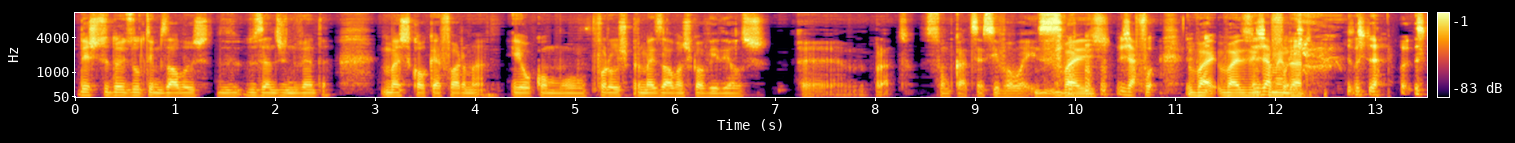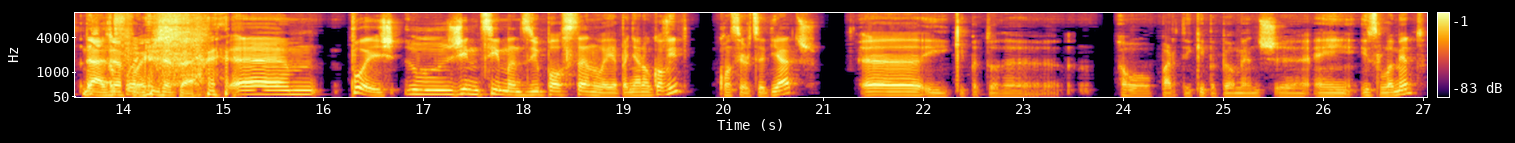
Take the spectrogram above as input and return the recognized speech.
destes dois últimos álbuns de, dos anos 90, mas de qualquer forma, eu, como foram os primeiros álbuns que ouvi deles, Uh, pronto, sou um bocado sensível a isso. Vais, já foi. Vai, vais encomendar. Já, já, já, já foi. foi. já está. Um, pois, o Gene Simmons e o Paul Stanley apanharam Covid, concertos adiados, uh, e a equipa toda, ou parte da equipa pelo menos, uh, em isolamento.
